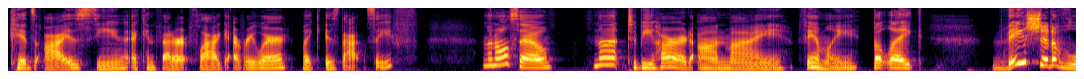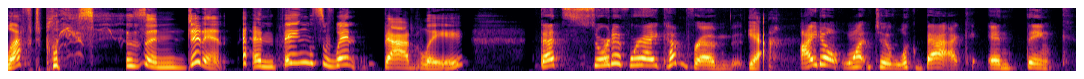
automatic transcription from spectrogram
kids' eyes seeing a Confederate flag everywhere? Like, is that safe? And then also, not to be hard on my family, but like, they should have left places and didn't, and things went badly. That's sort of where I come from. Yeah. I don't want to look back and think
